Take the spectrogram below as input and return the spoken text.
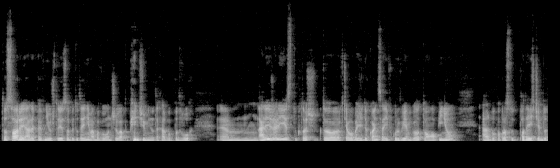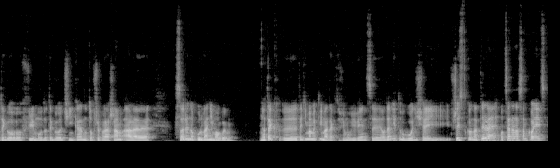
to sorry, ale pewnie już tej osoby tutaj nie ma, bo wyłączyła po 5 minutach albo po dwóch. Ym, ale jeżeli jest tu ktoś, kto chciał obejrzeć do końca i wkurwiłem go tą opinią, albo po prostu podejściem do tego filmu, do tego odcinka, no to przepraszam, ale sorry, no kurwa nie mogłem. No tak, y, taki mamy klimat, jak to się mówi, więc y, ode mnie to by było dzisiaj wszystko na tyle. Ocena na sam koniec.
